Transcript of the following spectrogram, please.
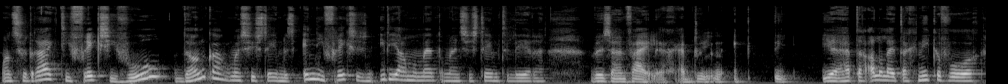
Want zodra ik die frictie voel, dan kan ik mijn systeem dus in die frictie, is een ideaal moment om mijn systeem te leren, we zijn veilig. Ik je hebt er allerlei technieken voor.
